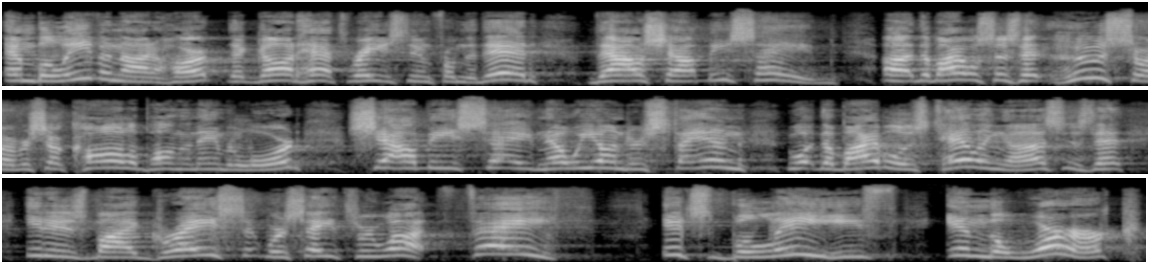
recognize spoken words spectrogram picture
and believe in thine heart that God hath raised him from the dead, thou shalt be saved. Uh, the Bible says that whosoever shall call upon the name of the Lord shall be saved. Now we understand what the Bible is telling us is that it is by grace that we're saved through what? Faith. It's belief in the work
